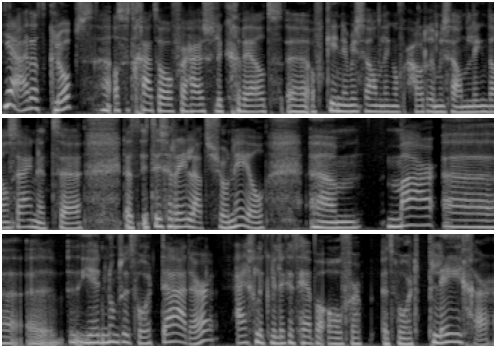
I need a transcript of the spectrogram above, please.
Ja, dat klopt. Als het gaat over huiselijk geweld uh, of kindermishandeling of ouderenmishandeling, dan zijn het. Uh, dat, het is relationeel. Um, maar uh, uh, je noemt het woord dader. Eigenlijk wil ik het hebben over het woord pleger.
